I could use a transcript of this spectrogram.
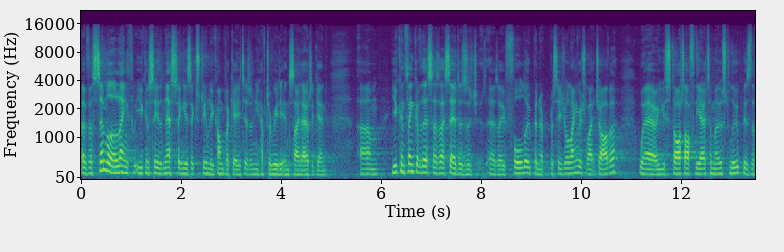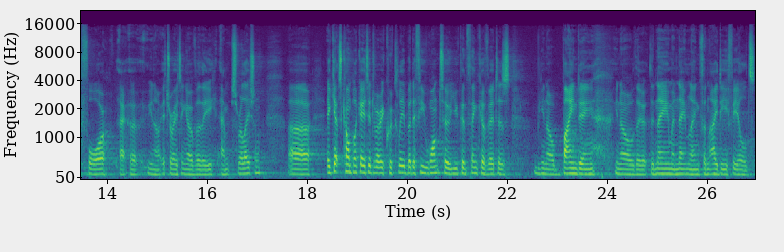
of a similar length, but you can see the nesting is extremely complicated and you have to read it inside out again. Um, you can think of this, as I said, as a, as a for loop in a procedural language like Java, where you start off the outermost loop is the for, uh, uh you know, iterating over the emps relation. Uh, it gets complicated very quickly, but if you want to, you can think of it as you know, binding, you know, the, the name and name length and ID fields,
